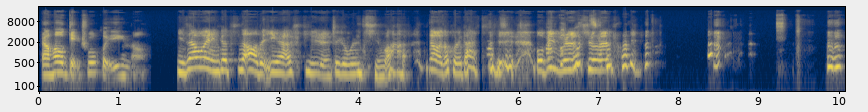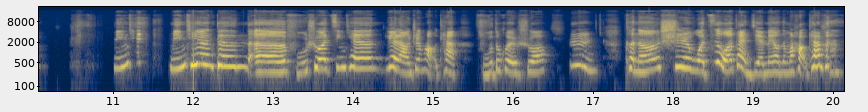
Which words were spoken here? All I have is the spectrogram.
然后给出回应呢？你在问一个自傲的 ENFP 人这个问题吗？那我的回答是，我并不是说。明天，明天跟呃福说，今天月亮真好看，福都会说，嗯，可能是我自我感觉没有那么好看吧。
